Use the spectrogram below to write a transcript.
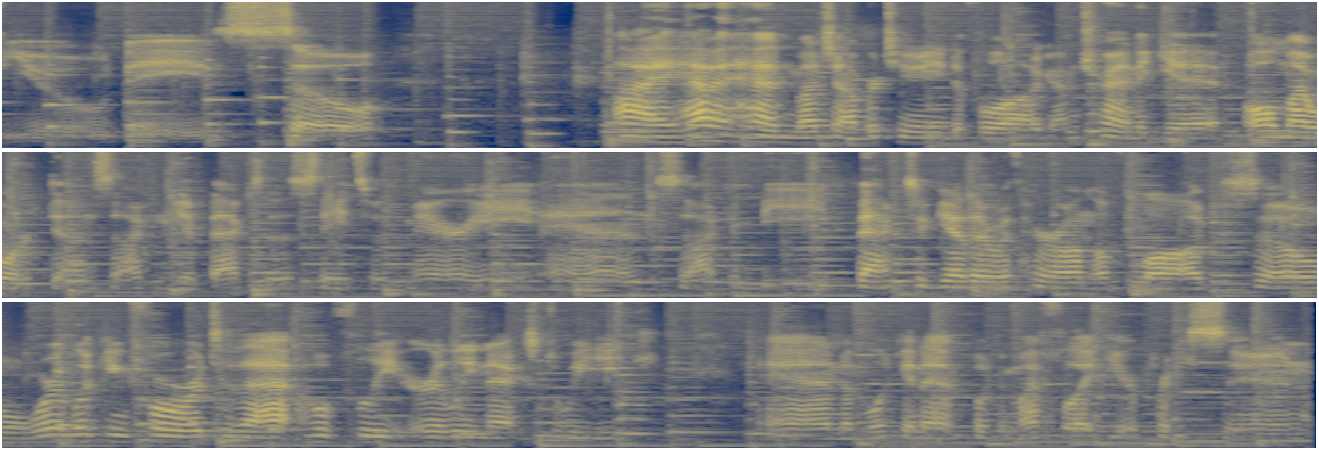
few days, so I haven't had much opportunity to vlog. I'm trying to get all my work done so I can get back to the States with Mary and so I can be back together with her on the vlog. So we're looking forward to that, hopefully early next week and I'm looking at booking my flight here pretty soon.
